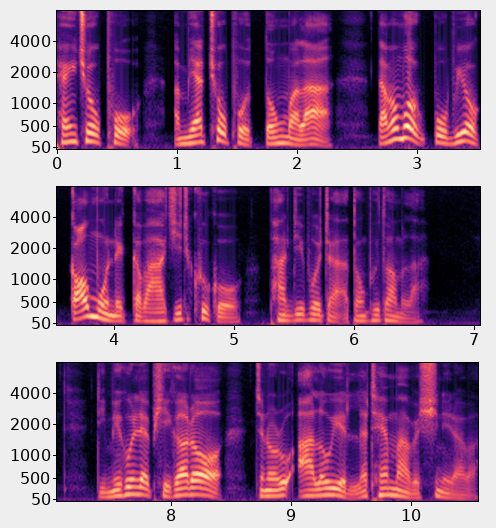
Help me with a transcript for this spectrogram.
ထိန်းချုပ်ဖို့အမျက်ချုပ်ဖို့သုံးမလားဒါမှမဟုတ်ပို့ပြီးတော့ကောင်းမွန်တဲ့ကဘာကြီးတစ်ခုကိုဖန်တီးဖို့ကြအသုံးပြုသွားမလားဒီမိခွန်းလက်ဖြေကတော့ကျွန်တော်တို့အားလုံးရဲ့လက်ထဲမှာပဲရှိနေတာပါ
